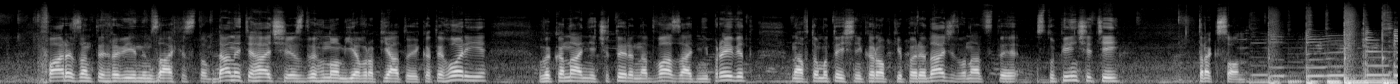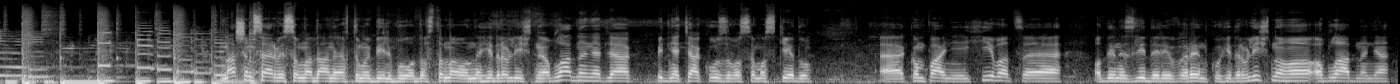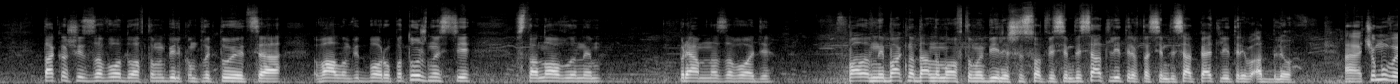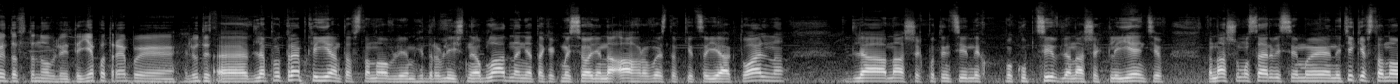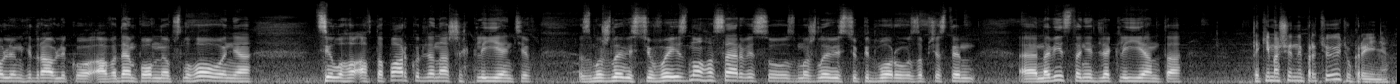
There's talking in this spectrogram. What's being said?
фари з антигравійним захистом. Даний тягач з двигуном Євро 5 категорії, виконання 4 х 2 задній привід на автоматичній коробці передач 12-ступінчатій Траксон. Нашим сервісом на даний автомобіль було довстановлене гідравлічне обладнання для підняття кузова самоскиду е, компанії Хіва. Це один із лідерів ринку гідравлічного обладнання. Також із заводу автомобіль комплектується валом відбору потужності, встановленим прямо на заводі. Паливний бак на даному автомобілі 680 літрів та 75 літрів AdBlue. Чому ви довстановлюєте? Є потреби люди. Е, Для потреб клієнта встановлюємо гідравлічне обладнання, так як ми сьогодні на агровиставці це є актуально для наших потенційних покупців, для наших клієнтів. На нашому сервісі ми не тільки встановлюємо гідравліку, а ведемо повне обслуговування цілого автопарку для наших клієнтів з можливістю виїзного сервісу, з можливістю підбору запчастин е, на відстані для клієнта. Такі машини працюють в Україні?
